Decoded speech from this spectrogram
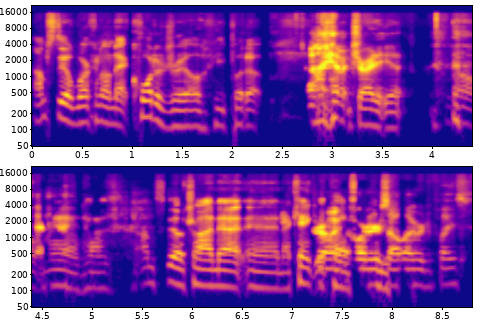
I'm still working on that quarter drill he put up. I haven't tried it yet. Oh man, I, am still trying that, and I can't get past quarters all over the place.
